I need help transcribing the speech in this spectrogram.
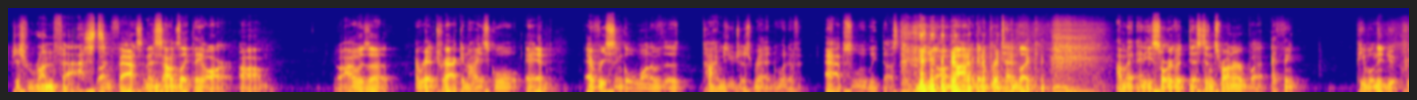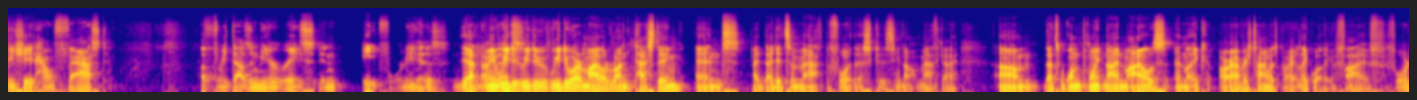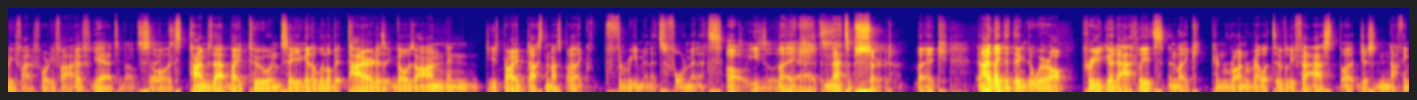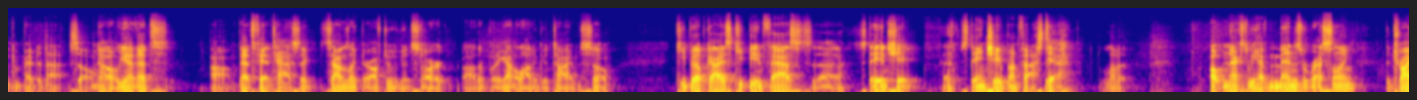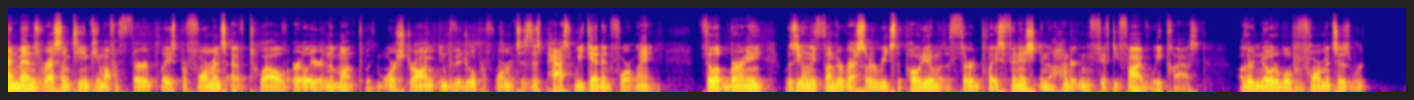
Just run fast. run fast, and it sounds like they are. Um, you know, I was a I ran track in high school, and every single one of the times you just read would have absolutely dusted. You know, I'm not gonna pretend like I'm a, any sort of a distance runner, but I think people need to appreciate how fast a 3,000 meter race in 840 is. Yeah, You I mean, we do, we do we do our mile run testing, and I, I did some math before this because you know math guy. Um, that's 1.9 miles, and like our average time was probably like what like a 540, 545. Yeah, it's about So six. it's times that by two, and say you get a little bit tired as it goes on, and he's probably dusting us by like three minutes, four minutes. oh, easily. Like, yeah, it's, and that's absurd. Like, and I'd like to think that we're all pretty good athletes and like can run relatively fast, but just nothing compared to that. So no, yeah, that's uh, that's fantastic. Sounds like they're off to a good start. Uh, they're putting out a lot of good times. So keep it up, guys. Keep being fast. Uh, stay in shape. stay in shape, run fast. yeah. love it. Up next, we have men's wrestling. The Trine men's wrestling team came off a third place performance out of 12 earlier in the month, with more strong individual performances this past weekend in Fort Wayne. Philip Burney was the only Thunder wrestler to reach the podium with a third place finish in the 155 weight class. Other notable performances were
